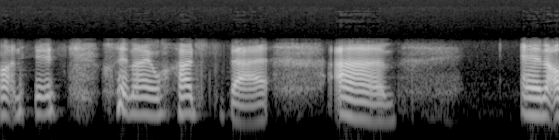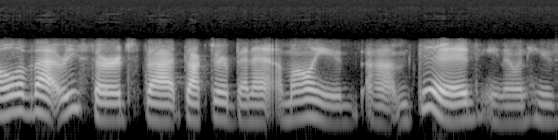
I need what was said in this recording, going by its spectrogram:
honest, when I watched that. Um and all of that research that Dr. Bennett Omalu um, did, you know, and he's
